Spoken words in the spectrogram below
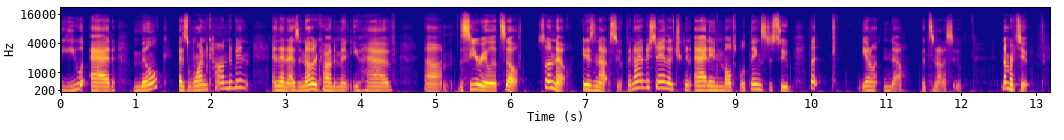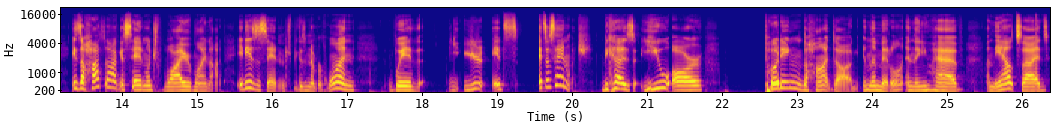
you add milk as one condiment, and then as another condiment, you have um, the cereal itself. So, no, it is not a soup. And I understand that you can add in multiple things to soup, but you know, no, it's not a soup. Number two, is a hot dog a sandwich? Why or why not? It is a sandwich because number one, with you're it's it's a sandwich because you are putting the hot dog in the middle and then you have on the outsides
